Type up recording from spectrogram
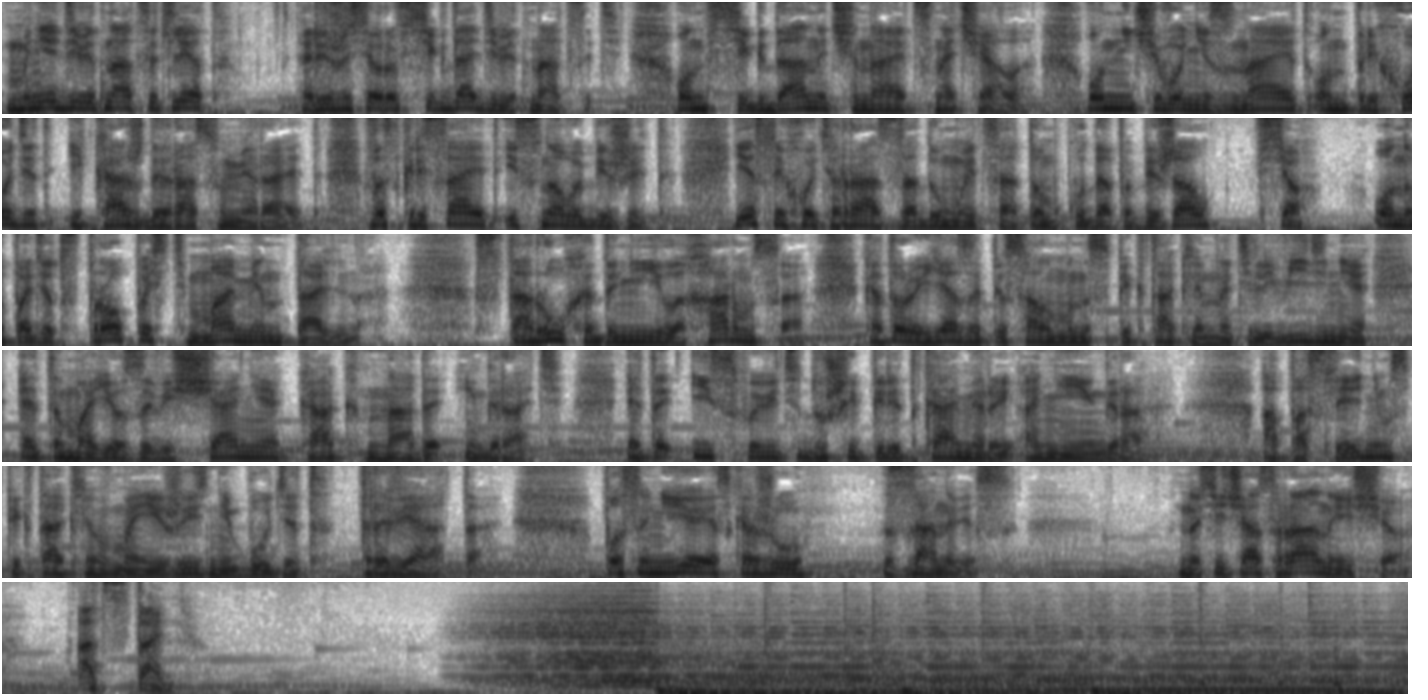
Мне 19 лет, Режиссеру всегда 19. Он всегда начинает сначала. Он ничего не знает, он приходит и каждый раз умирает. Воскресает и снова бежит. Если хоть раз задумается о том, куда побежал, все, он упадет в пропасть моментально. Старуха Даниила Хармса, которую я записал моноспектаклем на телевидении, это мое завещание, как надо играть. Это исповедь души перед камерой, а не игра. А последним спектаклем в моей жизни будет «Травиата». После нее я скажу «Занавес». Но сейчас рано еще. Отстань.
